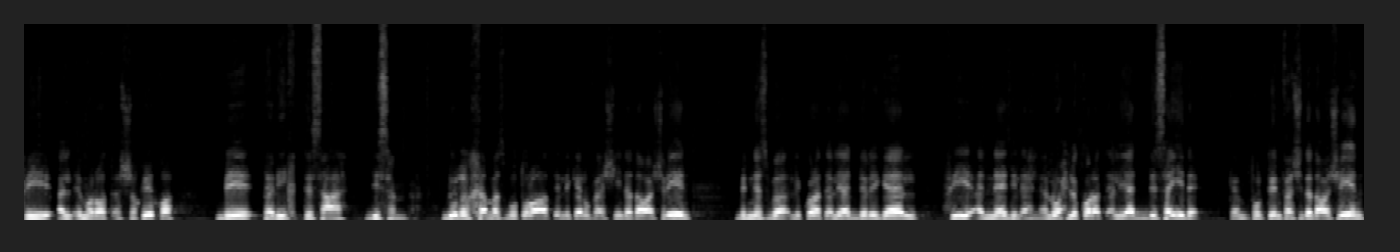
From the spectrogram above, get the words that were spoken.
في الإمارات الشقيقة بتاريخ 9 ديسمبر. دول الخمس بطولات اللي كانوا في 2023 بالنسبة لكرة اليد رجال في النادي الأهلي. هنروح لكرة اليد سيدات. كان بطولتين في 2023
